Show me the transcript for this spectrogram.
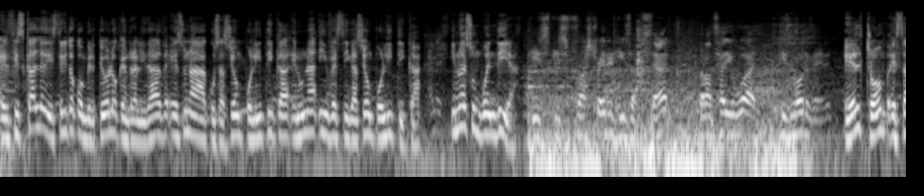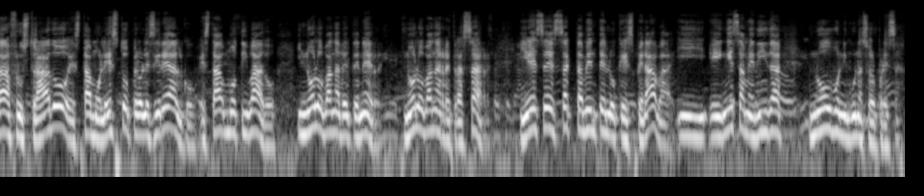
El fiscal de distrito convirtió lo que en realidad es una acusación política en una investigación política y no es un buen día. El Trump, está frustrado, está molesto, pero les diré algo, está motivado y no lo van a detener, no lo van a retrasar. Y es exactamente lo que esperaba y en esa medida no hubo ninguna sorpresa.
